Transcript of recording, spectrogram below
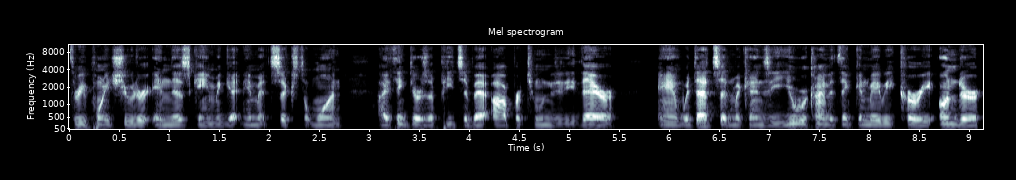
three point shooter in this game and get him at six to one. I think there's a pizza bet opportunity there. And with that said, Mackenzie, you were kind of thinking maybe Curry under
